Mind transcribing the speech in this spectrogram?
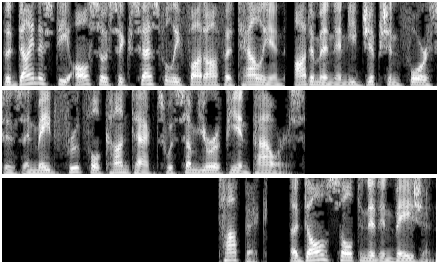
The dynasty also successfully fought off Italian, Ottoman and Egyptian forces and made fruitful contacts with some European powers. Adal Sultanate invasion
